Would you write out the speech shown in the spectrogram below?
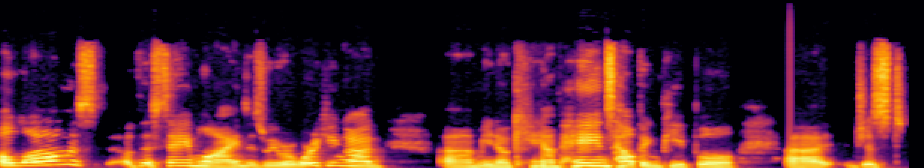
along the same lines, as we were working on, um, you know, campaigns helping people uh, just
